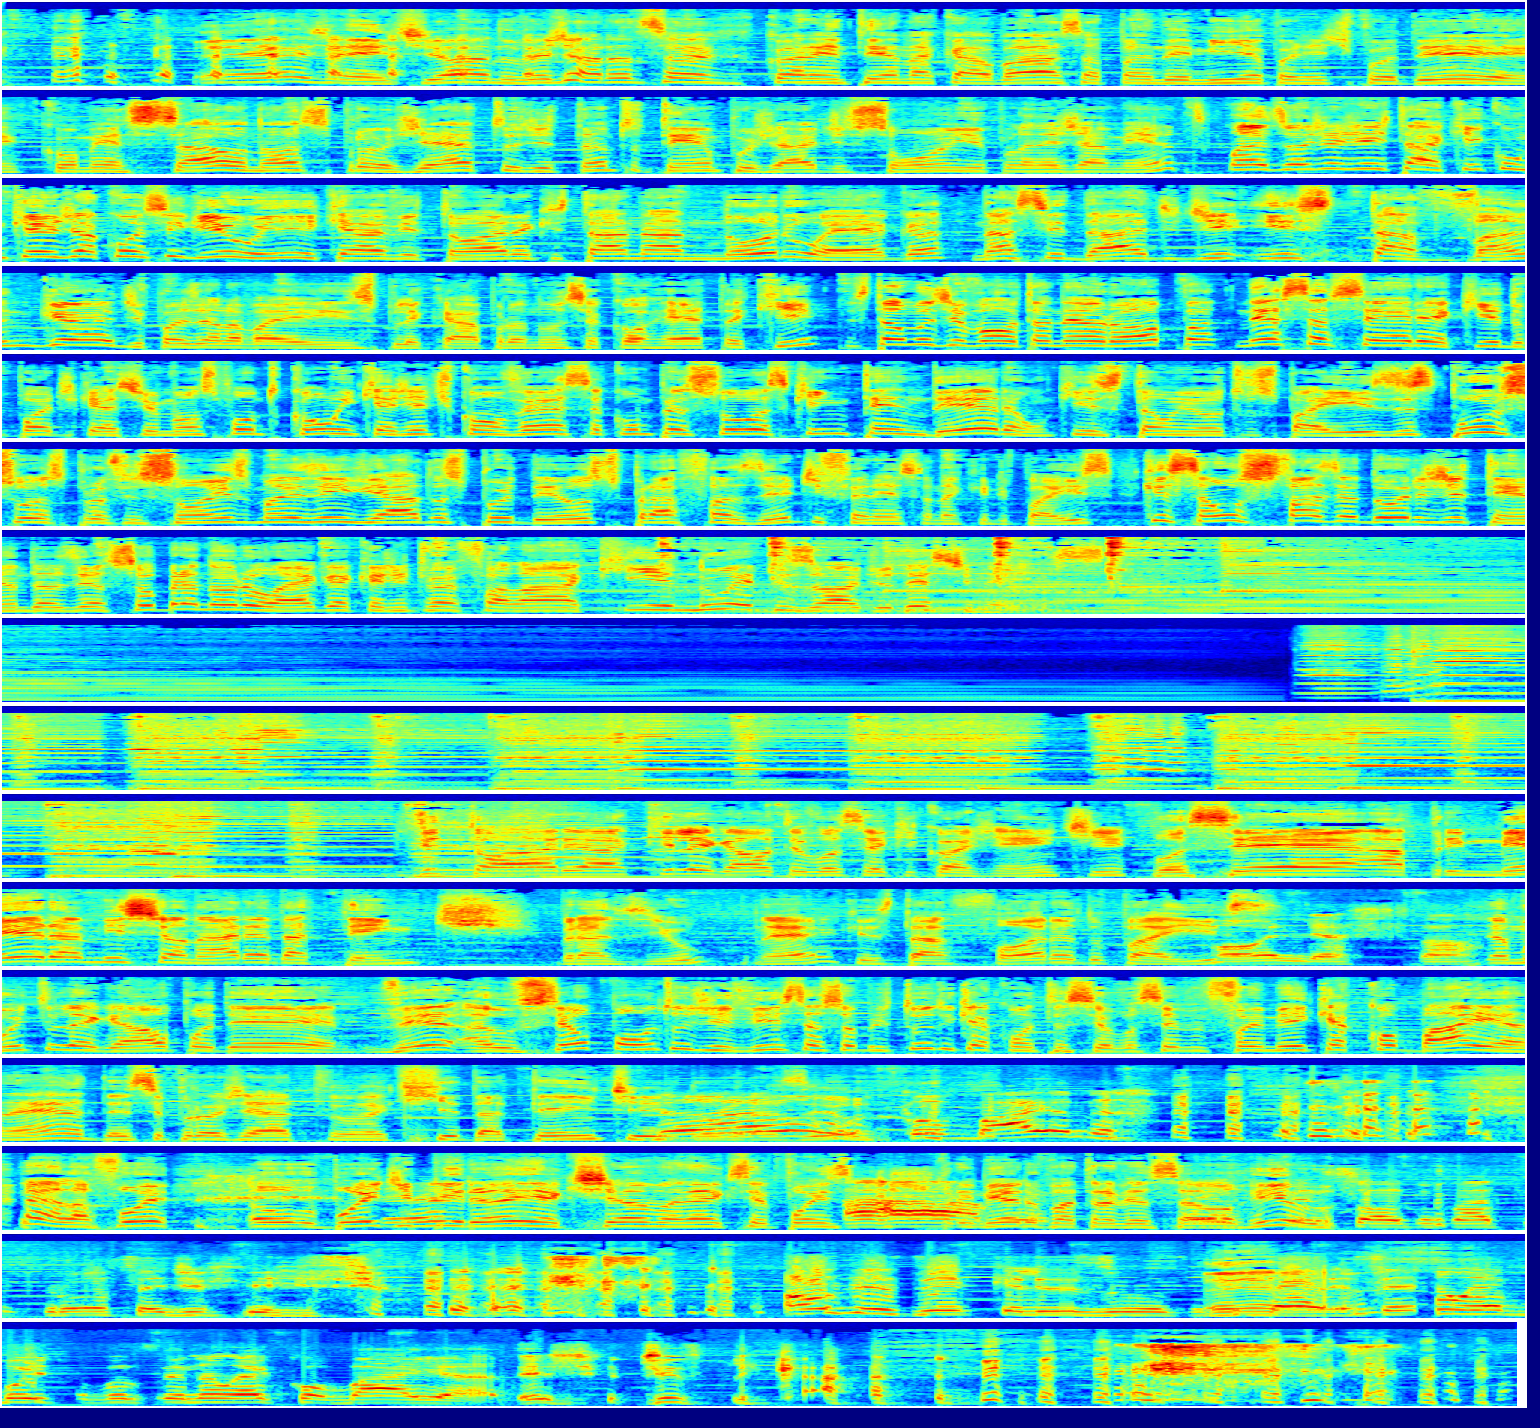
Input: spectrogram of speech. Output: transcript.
é, gente, ó, não vejo a hora dessa quarentena acabar, essa pandemia, pra gente poder começar o nosso projeto de tanto tempo já de sonho e planejamento. Mas hoje a gente tá aqui com quem já conseguiu ir, que é a Vitória, que está na Noruega, na cidade de Stavanger. Depois ela vai explicar a pronúncia correta aqui. Estamos de volta na Europa, nessa série aqui do podcast Irmãos.com, em que a gente conversa com pessoas que entenderam que estão em outros países por suas profissões, mas enviadas por Deus para fazer diferença naquele país, que são os fazedores de tendas. E é sobre a Noruega que a gente vai falar aqui no episódio deste mês. Que legal ter você aqui com a gente. Você é a primeira missionária da Tente Brasil, né? Que está fora do país. Olha só. É muito legal poder ver o seu ponto de vista sobre tudo que aconteceu. Você foi meio que a cobaia, né? Desse projeto aqui da Tente do Não, Brasil. cobaia não. É, Ela foi o o boi de piranha que chama, né? Que você põe Ah, primeiro mas pra atravessar o O rio. pessoal do Mato Grosso é difícil. Olha os exemplos que eles usam. É. Vitória, você não é boi, você não é cobaia. Deixa eu te explicar.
